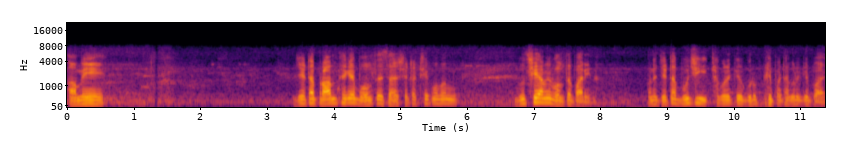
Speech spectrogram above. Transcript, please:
আমি যেটা প্রাণ থেকে বলতে চায়, সেটা ঠিক মতন গুছিয়ে আমি বলতে পারি না। মানে যেটা বুঝি ঠাকুরের কেউ গুরু কৃপা ঠাকুরের কৃপায়,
